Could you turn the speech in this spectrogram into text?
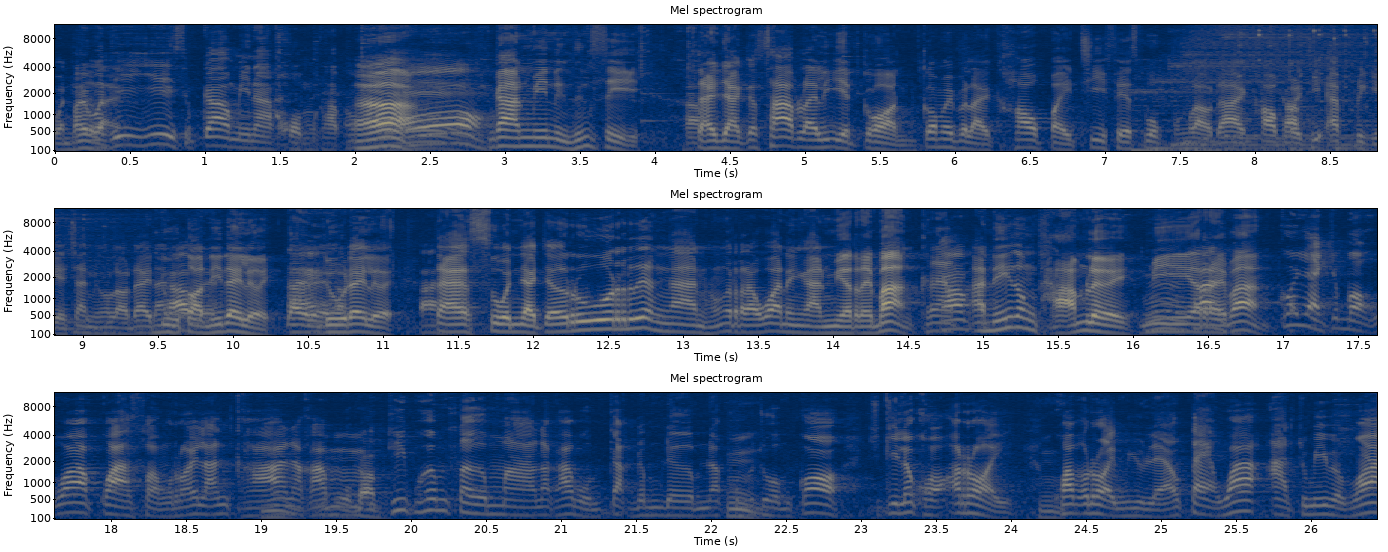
วันไปที่วันเท่าไหร่ที่ 29 มีนาคมครับ อ่าโอ้ งานมี1นถึงสครับ แต่อยากจะทราบรายละเอียดก่อน ก็ไม่เป็นไรเข้าไปที่ Facebook ของเราได้ เข้าไปครับที่แอปพลิเคชันของเราได้ได้ดูครับตอนนี้ได้เลยได้เลยดูได้เลยไปแต่ส่วนอยากจะรู้เรื่องงานของเราว่าในงานมีอะไรบ้าง ครับ อันนี้ต้องถามเลยมีอะไรบ้าง ก็อยากจะบอกว่ากว่า 200ล้านค้านะครับผมที่เพิ่มเติมมานะครับผมจากเดิมๆนะคุณผู้ชมก็จริงๆแล้วของอร่อย ความอร่อยมีอยู่แล้ว แต่ว่าอาจจะมีแบบว่า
